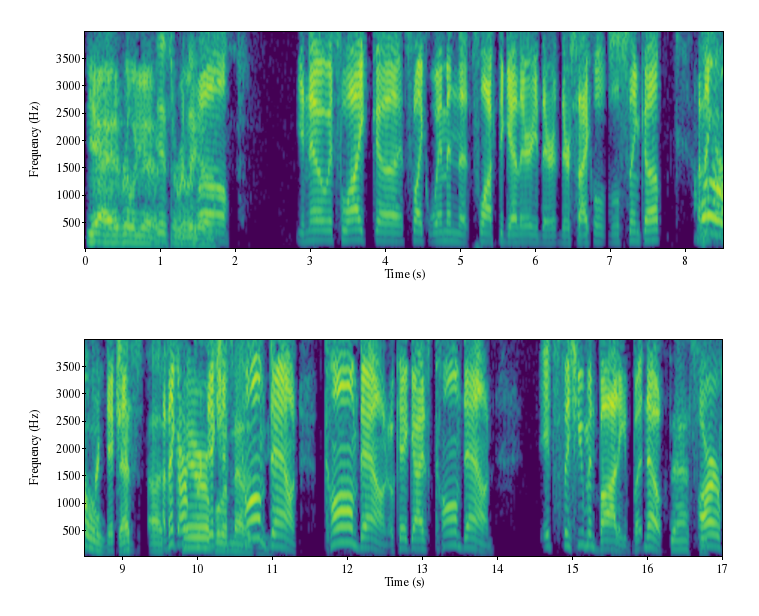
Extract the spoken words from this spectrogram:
Yeah, it really is. It's it really ridiculous. Well, you know, it's like uh, it's like women that flock together. Their their cycles will sync up. I think Whoa, our predictions. That's a I think our predictions. analogy. Calm down, calm down. Okay, guys, calm down. It's the human body, but no, That's our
